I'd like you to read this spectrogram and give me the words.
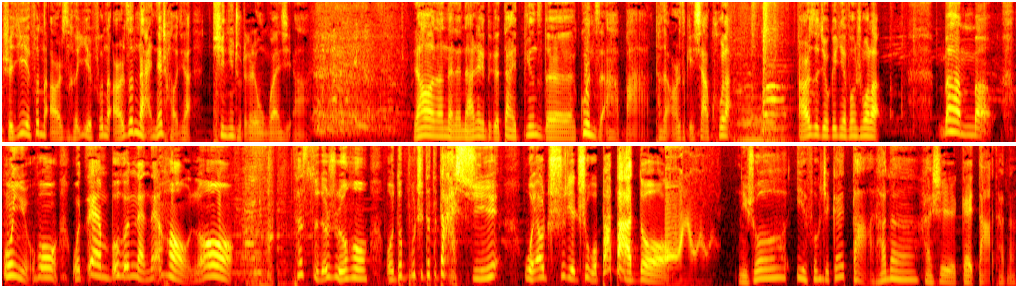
是叶枫的儿子和叶枫的儿子奶奶吵架，听清楚这个人物关系啊。然后呢，奶奶拿着这个带钉子的棍子啊，把他的儿子给吓哭了。儿子就跟叶枫说了：“爸爸，我以后我再也不和奶奶好了。他死的时候，我都不吃他的大席，我要吃也吃我爸爸的。”你说叶枫是该打他呢，还是该打他呢？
